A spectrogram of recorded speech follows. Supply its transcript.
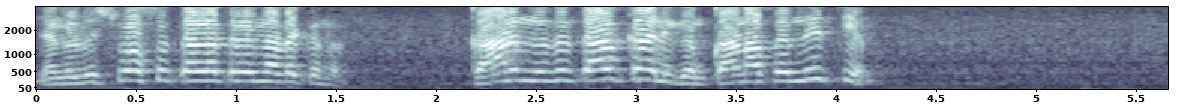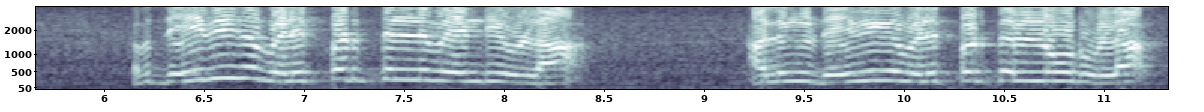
ഞങ്ങൾ വിശ്വാസത്തലത്തിൽ നടക്കുന്നത്. കാണുന്നത് താൽക്കാലികം കാണാത്ത നിത്യം. അപ്പൊ ദൈവിക വെളിപ്പെടുത്തലിന് വേണ്ടിയുള്ള അല്ലെങ്കിൽ ദൈവിക വെളിപ്പെടുത്തലിനോടുള്ള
